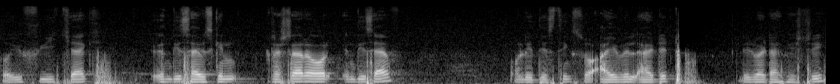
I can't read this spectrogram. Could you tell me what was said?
So if we check in this have skin cluster or in this have only this thing so I will add it lead by type history.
